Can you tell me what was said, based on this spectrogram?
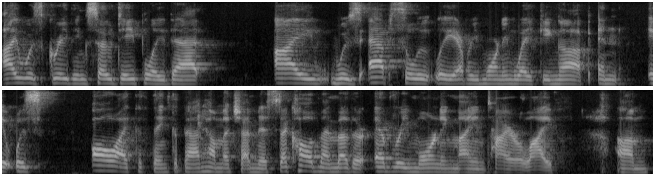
I was grieving so deeply that I was absolutely every morning waking up and it was all I could think about how much I missed. I called my mother every morning my entire life. Um,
